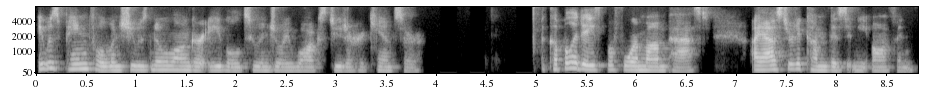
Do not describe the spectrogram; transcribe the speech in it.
It was painful when she was no longer able to enjoy walks due to her cancer. A couple of days before mom passed, I asked her to come visit me often.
